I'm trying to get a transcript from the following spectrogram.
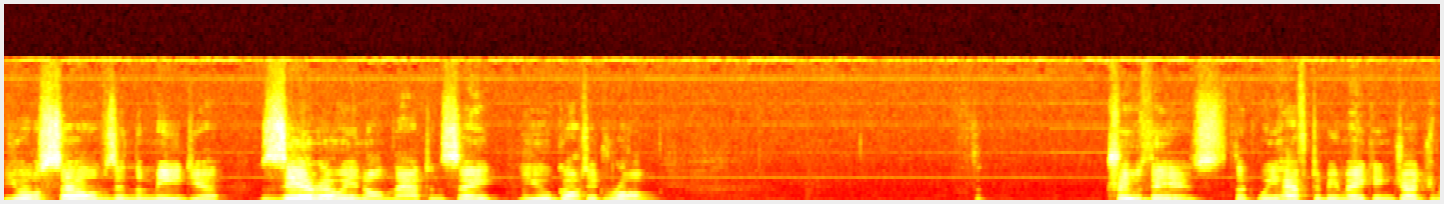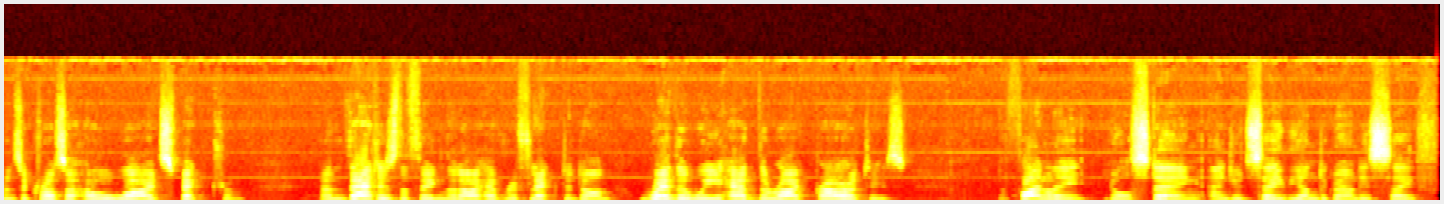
yourselves in the media zero in on that and say, you got it wrong. The truth is that we have to be making judgments across a whole wide spectrum and that is the thing that I have reflected on, whether we had the right priorities. But finally, you're staying and you'd say the underground is safe.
